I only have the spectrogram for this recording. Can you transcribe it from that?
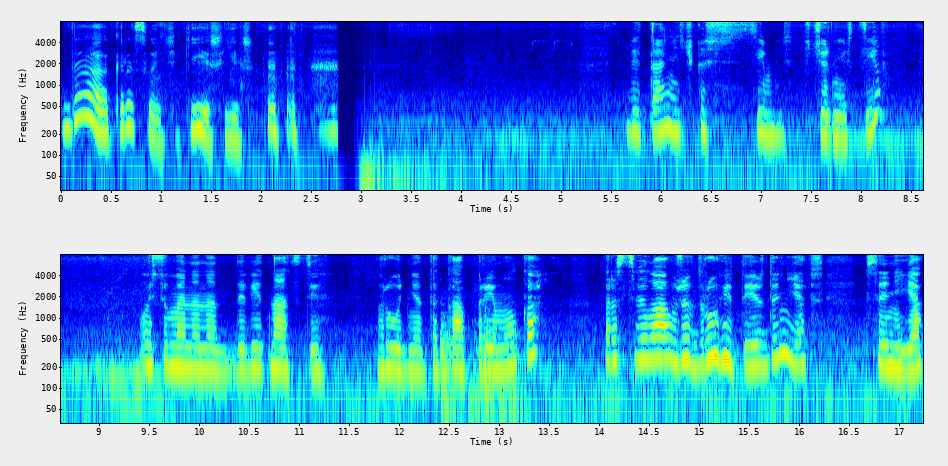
Да, красунчик, їж, їж. Вітанечко всім з Чернівців. Ось у мене на 19 грудня така примулка розцвіла вже в другий тиждень. Я все ніяк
